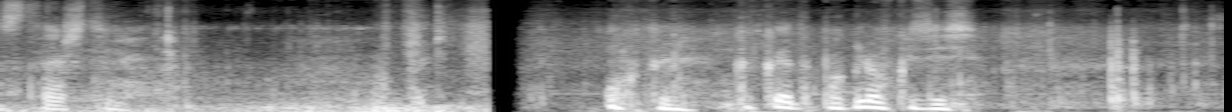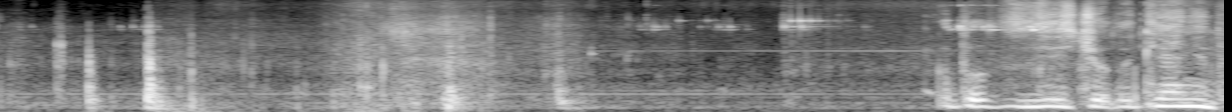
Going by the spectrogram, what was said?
Что ли? Ух ты, какая-то поклевка здесь. А тут здесь что-то тянет.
